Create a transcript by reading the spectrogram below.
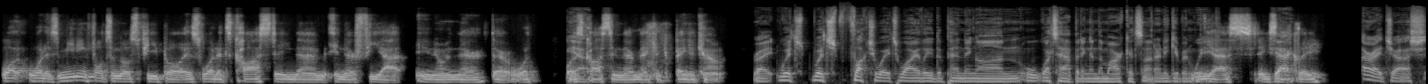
what what is meaningful to most people is what it's costing them in their fiat. You know, in their their what what's yeah. costing their bank bank account. Right, which which fluctuates widely depending on what's happening in the markets on any given week. Yes, exactly. All right, Josh.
